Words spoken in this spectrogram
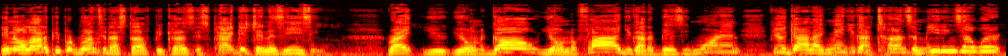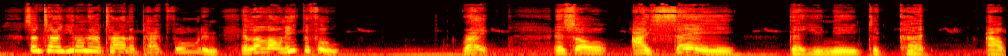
You know, a lot of people run to that stuff because it's packaged and it's easy right? You you're on the go, you're on the fly, you got a busy morning. If you're a guy like me, you got tons of meetings at work. Sometimes you don't have time to pack food and, and let alone eat the food. Right? And so I say that you need to cut out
